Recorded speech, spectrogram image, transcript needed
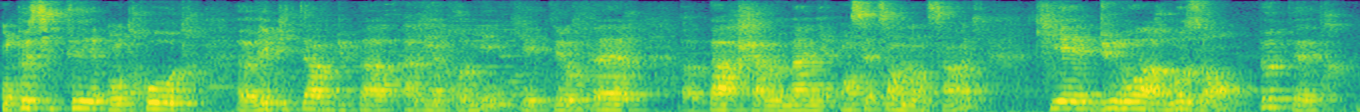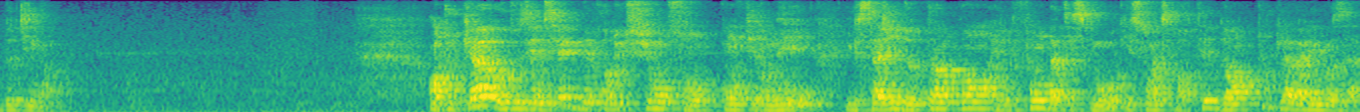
On peut citer entre autres euh, l'épitaphe du pape Adrien Ier, qui a été offert euh, par Charlemagne en 795, qui est du noir mosan, peut-être de Dinan. En tout cas, au XIIe siècle, des productions sont confirmées. Il s'agit de tympans et de fonds baptismaux qui sont exportés dans toute la vallée moselle.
